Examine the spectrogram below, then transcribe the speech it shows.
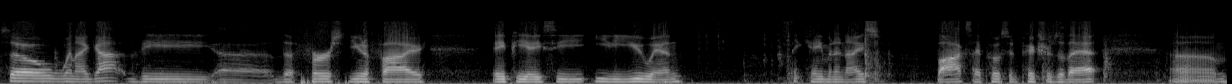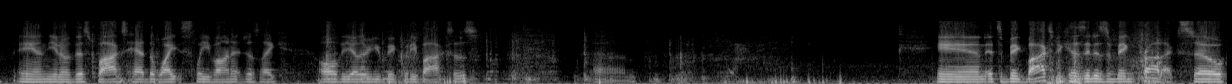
So when I got the uh, the first UniFi APAC EDU in, it came in a nice box. I posted pictures of that. Um, and you know this box had the white sleeve on it just like all the other Ubiquiti boxes. And it's a big box because it is a big product. So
